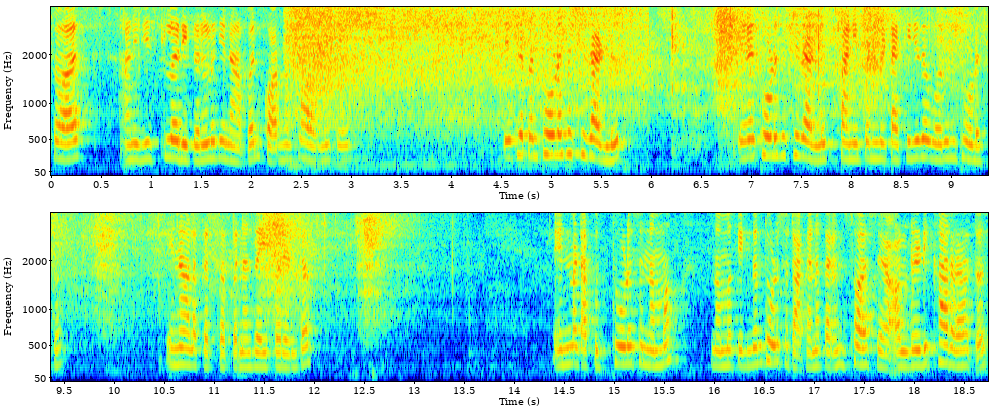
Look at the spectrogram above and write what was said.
सॉस आणि जी स्लरी करेल होती ना आपण कॉर्नर फ्लावरने ते. त्यातलं पण थोडंसं शिजाडलूच त्याला थोडंसं शिजाडलूच पाणी पण मी टाकी तिथं वरून थोडंसं. येणावला कच्चापणा जाईपर्यंत. एनमा टाकू थोडंसं नमक नमक एकदम थोडंसं टाका ना कारण सॉस आहे ऑलरेडी खार राहतच.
